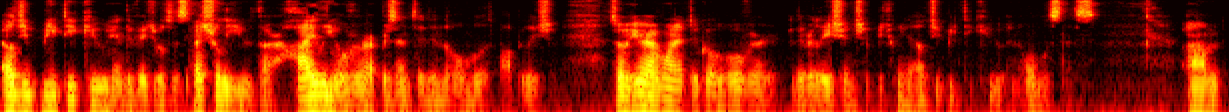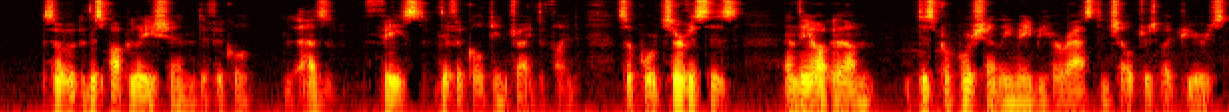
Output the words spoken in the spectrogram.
LGBTQ individuals, especially youth, are highly overrepresented in the homeless population. So here I wanted to go over the relationship between LGBTQ and homelessness. Um, so this population difficult has faced difficulty in trying to find support services, and they um, disproportionately may be harassed in shelters by peers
